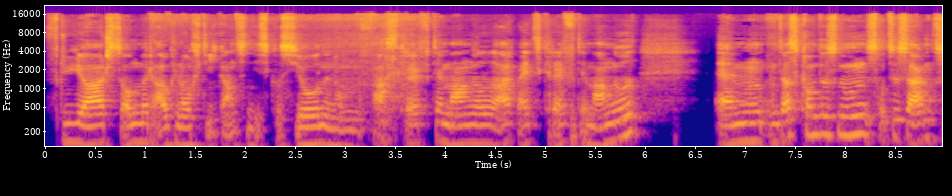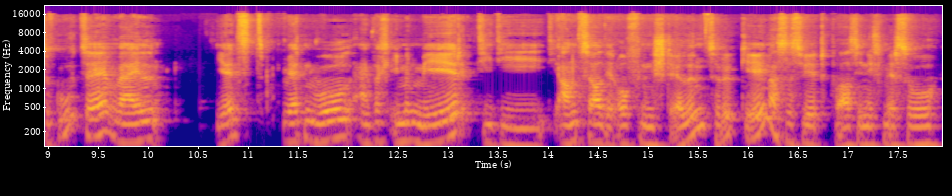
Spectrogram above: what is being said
Frühjahr, Sommer auch noch die ganzen Diskussionen um Fachkräftemangel, Arbeitskräftemangel. Ähm, und das kommt uns nun sozusagen zugute, weil jetzt werden wohl einfach immer mehr die, die, die Anzahl der offenen Stellen zurückgehen. Also es wird quasi nicht mehr so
